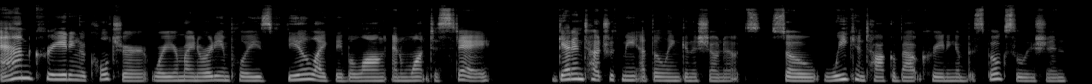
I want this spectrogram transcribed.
and creating a culture where your minority employees feel like they belong and want to stay, get in touch with me at the link in the show notes so we can talk about creating a bespoke solution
